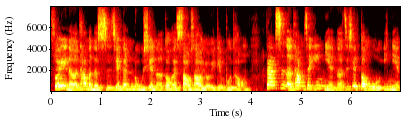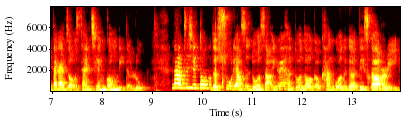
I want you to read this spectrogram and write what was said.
所以呢，他们的时间跟路线呢都会稍稍有一点不同。但是呢，他们这一年呢，这些动物一年大概走三千公里的路。那这些动物的数量是多少？因为很多人都有看过那个 Discovery，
